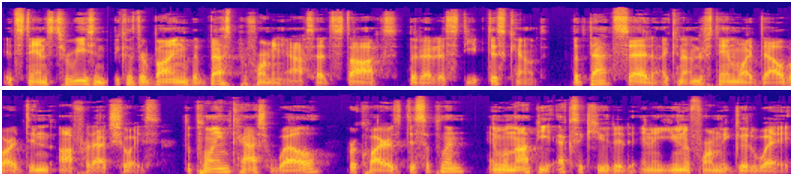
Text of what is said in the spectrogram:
It stands to reason because they're buying the best performing asset stocks, but at a steep discount. But that said, I can understand why Dalbar didn't offer that choice. Deploying cash well requires discipline and will not be executed in a uniformly good way.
